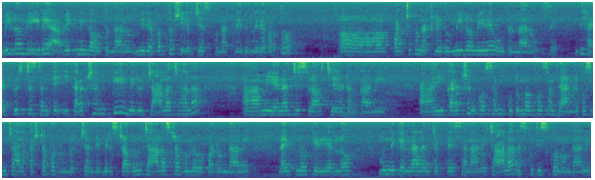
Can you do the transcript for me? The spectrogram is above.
మీలో మీరే అవేక్నింగ్ అవుతున్నారు. మీరెవరితో షేర్ చేసుకున్నట్లేదు. మీరెవరితో పంచుకున్నట్లేదు. మీలో మీరే ఉంటున్నారు. సరే. ది హైప్రిస్టెస్ అంటే ఈ కనెక్షన్కి మీరు చాలా చాలా మీ ఎనర్జీస్ లాస్ చేయడం కానీ ఈ కనెక్షన్ కోసం కుటుంబం కోసం ఫ్యామిలీ కోసం చాలా కష్టపడి ఉండొచ్చండి. మీరు స్ట్రగుల్ చాలా స్ట్రగుల్ పడి ఉండాలి. లైఫ్లో కెరియర్లో ముందుకు వెళ్ళాలని చెప్పేసి అని చాలా రిస్క్ తీసుకొని ఉండాలి.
